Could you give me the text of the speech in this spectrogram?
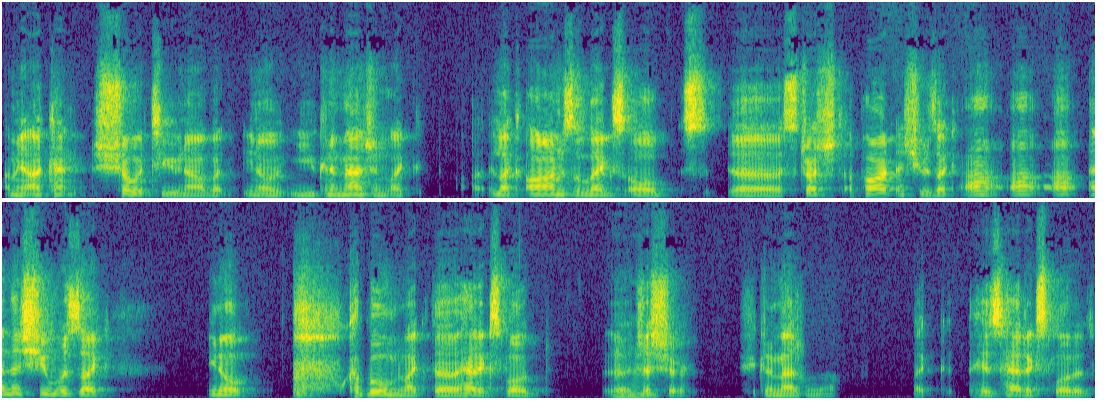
I mean, I can't show it to you now, but you know, you can imagine like like arms and legs all uh, stretched apart, and she was like ah ah ah, and then she was like, you know, kaboom, like the head explode uh, gesture. If you can imagine that like his head exploded.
